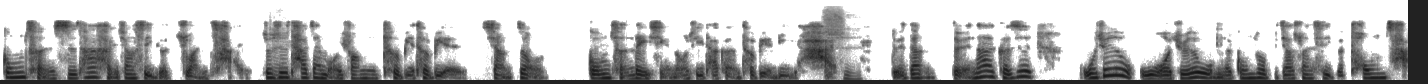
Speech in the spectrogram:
工程师，他很像是一个专才，就是他在某一方面特别特别，像这种工程类型的东西，他可能特别厉害。是，对，但对，那可是。我觉得，我觉得我们的工作比较算是一个通才，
